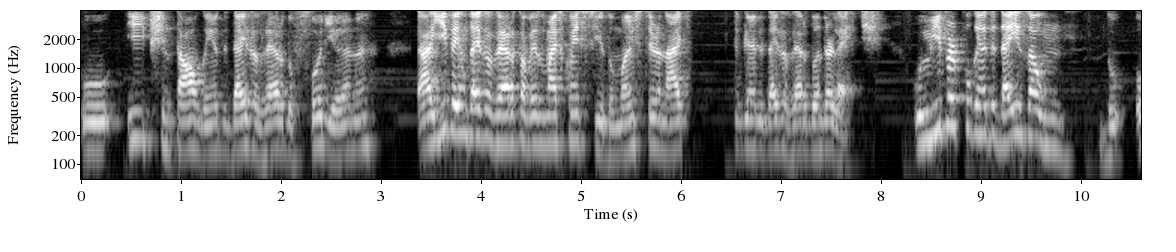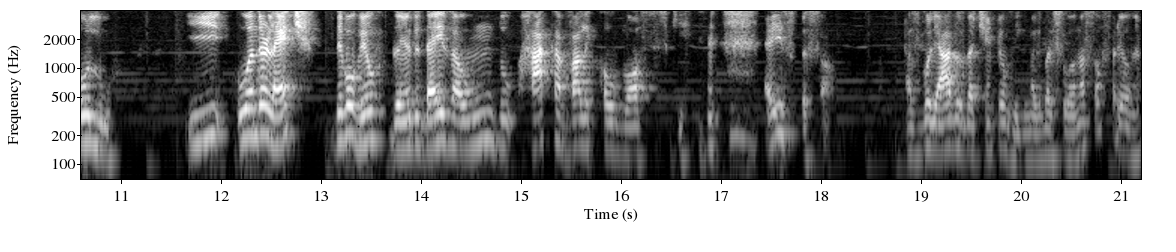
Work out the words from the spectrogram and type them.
o Ipswich Town ganhou de 10 a 0 do Floriana, Aí vem um 10 a 0 talvez mais conhecido. O Manchester United ganhou de 10 a 0 do Anderlecht. O Liverpool ganhou de 10 a 1 do Olu. E o Anderlecht devolveu, ganhou de 10 a 1 do Haka Valikovsky. é isso, pessoal. As goleadas da Champions League, mas o Barcelona sofreu, né?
